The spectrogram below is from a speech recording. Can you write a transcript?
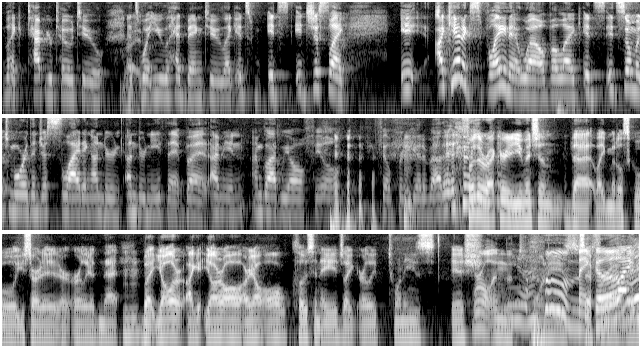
like tap your toe to. It's what you headbang to. Like it's it's it's just like. It, I can't explain it well, but like it's it's so much more than just sliding under underneath it. But I mean, I'm glad we all feel feel pretty good about it. for the record, you mentioned that like middle school you started or earlier than that, Mm-hmm. but y'all are I get y'all are all are y'all all close in age, like early twenties ish. We're all in the Oh, twenties. except for, uh, maybe,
